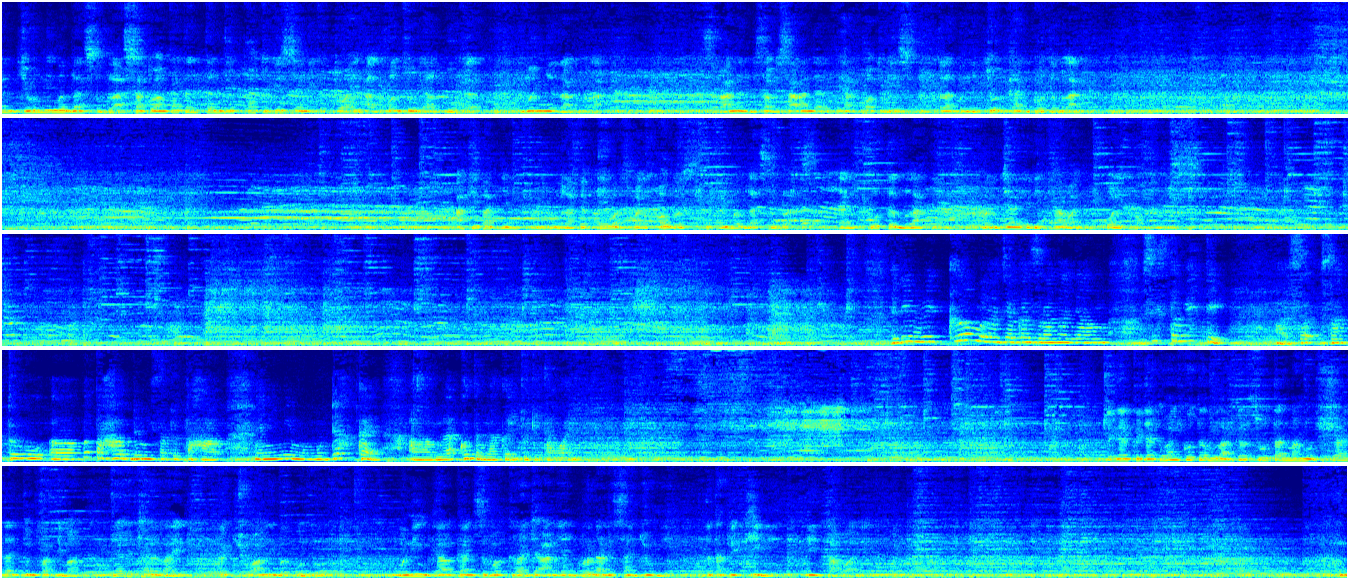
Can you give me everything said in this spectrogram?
bulan Jun 1511, satu angkatan tentera Portugis yang diketuai Alfonso de Albuquerque menyerang Melaka. Serangan besar-besaran dari pihak Portugis telah mengejutkan kota Melaka. Akibatnya, Melaka tewas pada Ogos 1511 dan kota Melaka berjaya ditawan oleh Portugis. Memudahkan uh, Melaka- kota Melaka itu ditawan. Dengan kejatuhan kota Melaka, Sultan Mahmud Shah dan Tun Fatimah tiada cara lain kecuali berundur. Meninggalkan sebuah kerajaan yang pernah disanjungi tetapi kini ditawani.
